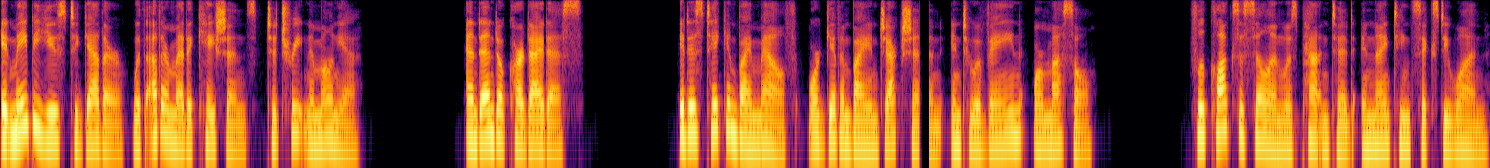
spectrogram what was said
It may be used together with other medications to treat pneumonia and endocarditis. It is taken by mouth or given by injection into a vein or muscle. Flucloxacillin was patented in 1961.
